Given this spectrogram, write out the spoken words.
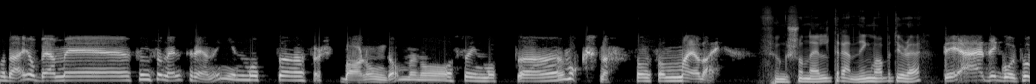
Og Der jobber jeg med funksjonell trening inn mot uh, først barn og ungdom, men også inn mot uh, voksne, sånn som meg og deg. Funksjonell trening, hva betyr det? Det, er, det går på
